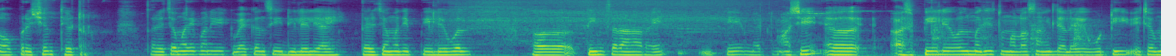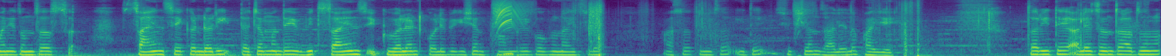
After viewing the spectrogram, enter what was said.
ऑपरेशन थिएटर तर याच्यामध्ये पण एक वॅकन्सी दिलेली आहे. तर याच्यामध्ये पे लेवल तीनचं राहणार आहे. पे मॅट असे असे पे लेवलमध्ये तुम्हाला सांगितलेलं आहे. ओ टी याच्यामध्ये तुमचं स सायन्स सेकंडरी त्याच्यामध्ये with science equivalent qualification form recognised असं तुमचं इथे शिक्षण झालेलं पाहिजे. तर इथे आल्याच्यानंतर अजून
